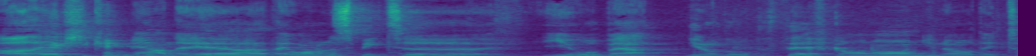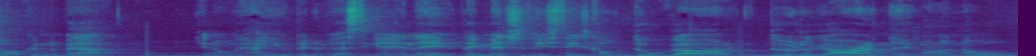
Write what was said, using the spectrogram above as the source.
oh, they actually came down. They uh, they wanted to speak to you about you know all the theft going on. You know, they're talking about you know how you've been investigating. They they mentioned these things called Dugar, Durgar, and they want to know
